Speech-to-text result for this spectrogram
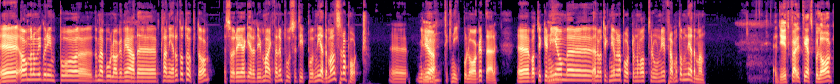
Eh, ja, men om vi går in på de här bolagen vi hade planerat att ta upp då, så reagerade ju marknaden positivt på Nedermans rapport, eh, miljöteknikbolaget där. Eh, vad tycker mm. ni om, eller vad tycker ni om rapporten och vad tror ni framåt om Nederman? Det är ett kvalitetsbolag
